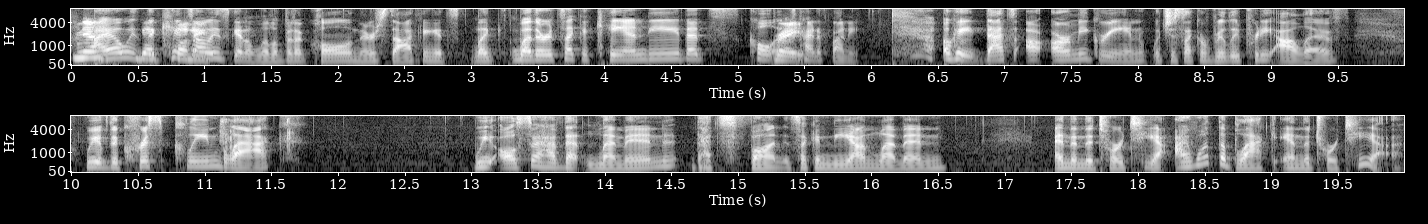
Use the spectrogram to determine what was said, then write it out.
Yeah, I always the kids funny. always get a little bit of coal in their stocking. It's like whether it's like a candy that's coal, right. it's kind of funny. Okay, that's Army Green, which is like a really pretty olive. We have the crisp clean black. We also have that lemon. That's fun. It's like a neon lemon. And then the tortilla. I want the black and the tortilla.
